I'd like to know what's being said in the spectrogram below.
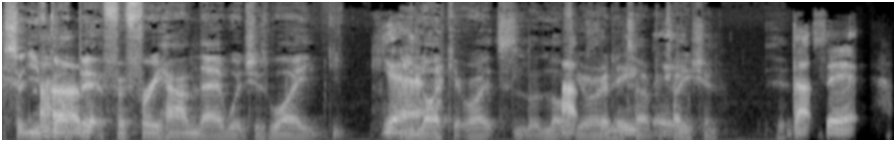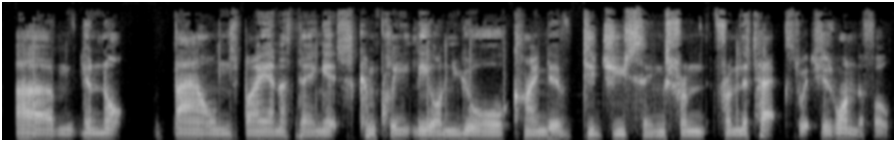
So you've got a um, bit for free hand there, which is why you, yeah, you like it, right? It's a lot of your own interpretation. Yeah. That's it. Um, you're not bound by anything. It's completely on your kind of deducings from from the text, which is wonderful.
